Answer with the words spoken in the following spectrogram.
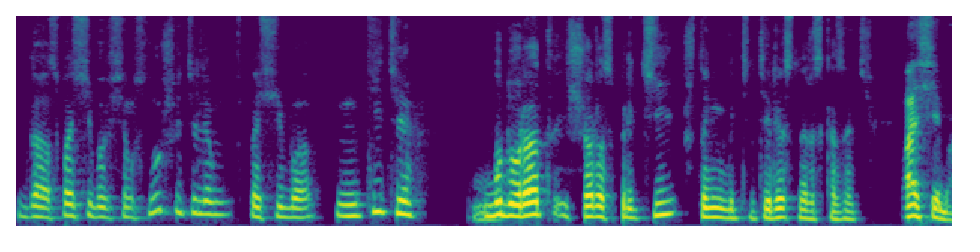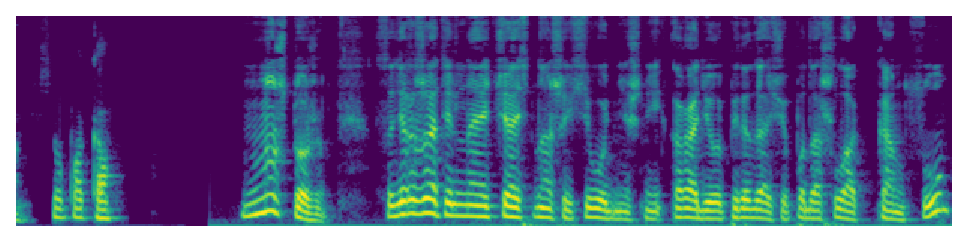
Да, спасибо всем слушателям. Спасибо Никите. Буду рад еще раз прийти, что-нибудь интересное рассказать. Спасибо. Все, пока. Ну что же, содержательная часть нашей сегодняшней радиопередачи подошла к концу.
